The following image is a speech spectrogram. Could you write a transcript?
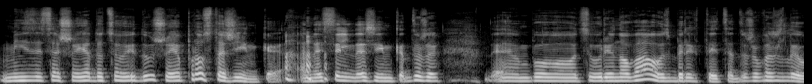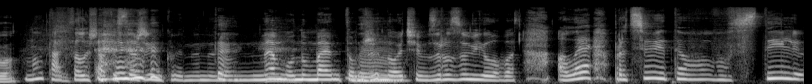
мені здається, що я до цього йду, що я просто жінка, а не сильна жінка. Дуже Е, бо цю рівновагу зберегти це дуже важливо. Ну так, залишатися жінкою, не, не монументом жіночим, зрозуміло вас. Але працюєте в стиль,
